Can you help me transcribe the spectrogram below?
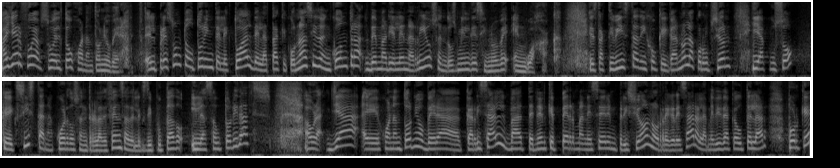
Ayer fue absuelto Juan Antonio Vera, el presunto autor intelectual del ataque con ácido en contra de María Elena Ríos en 2019 en Oaxaca. Esta activista dijo que ganó la corrupción y acusó que existan acuerdos entre la defensa del exdiputado y las autoridades. Ahora, ya eh, Juan Antonio Vera Carrizal va a tener que permanecer en prisión o regresar a la medida cautelar. ¿Por qué?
